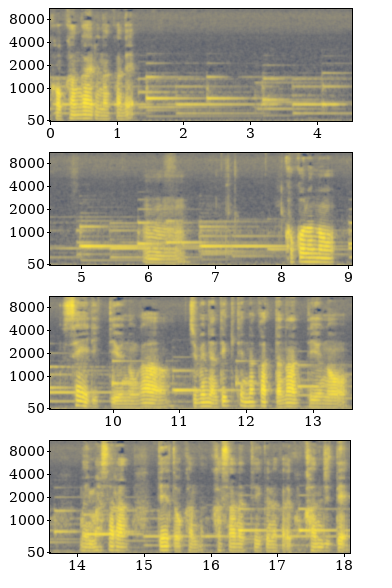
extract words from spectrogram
こう考える中で心の整理っていうのが自分にはできてなかったなっていうのを、まあ、今更デートを重ねていく中でこう感じて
